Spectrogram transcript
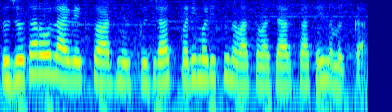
તો જોતા રહો લાઈવ એકસો આઠ ન્યૂઝ ગુજરાત. ફરી મળીશું નવા સમાચાર સાથે. નમસ્કાર.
